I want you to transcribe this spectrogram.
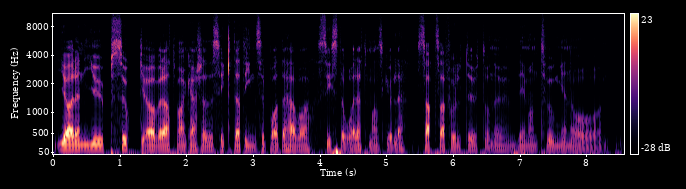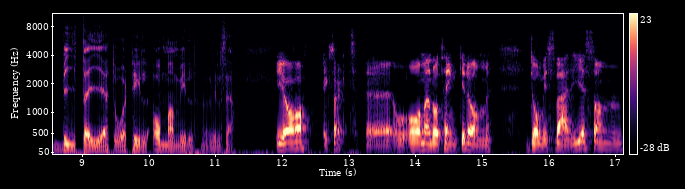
gör en djup suck över att man kanske hade siktat in sig på att det här var sista året man skulle satsa fullt ut och nu blir man tvungen att bita i ett år till om man vill, vill säga. Ja, exakt. Eh, och, och om man då tänker de, de i Sverige som,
